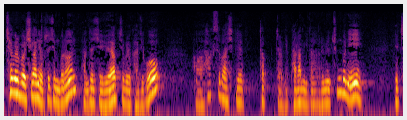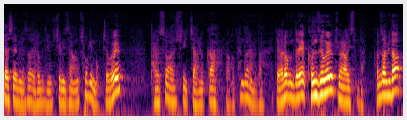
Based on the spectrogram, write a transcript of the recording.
책을 볼 시간이 없으신 분은 반드시 요약집을 가지고 어, 학습하시길 부탁- 저기 바랍니다. 그러면 충분히 1차 시험에서 여러분들 60점 이상 속의 목적을 달성할 수 있지 않을까라고 판단합니다. 여러분들의 건성을 기원하겠습니다. 감사합니다.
